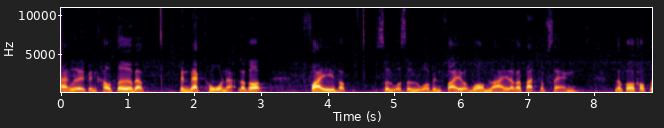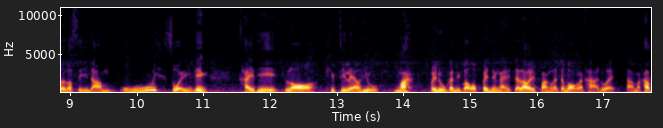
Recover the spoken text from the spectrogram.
าก ๆ เลยเป็นเคาน์เตอร์แบบเป็นแบ็กโทนอะแล้วก็ ไฟแบบสลัวสลัวเป็นไฟแบบวอร์มไลท์แล้วก็ตัดกับแสง แล้วก็เคาน์เตอร์ก็สีดำโอ้ยสวยจริงๆ ใครที่รอคลิปที่แล้วอยู่ มาไปดูกันดีกว่าว่าเป็นยังไง จะเล่าให้ฟังและจะบอกราคาด้วยตามมาครับ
